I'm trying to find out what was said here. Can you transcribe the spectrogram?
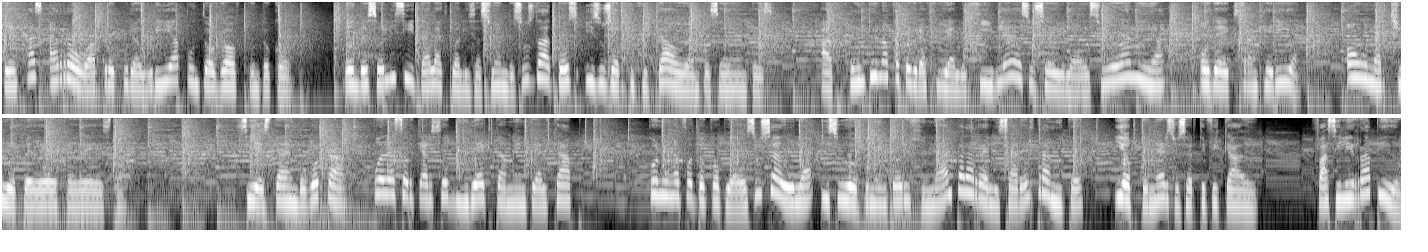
quejas.procuraduría.gov.co, donde solicita la actualización de sus datos y su certificado de antecedentes. Adjunte una fotografía legible de su cédula de ciudadanía o de extranjería o un archivo PDF de esta. Si está en Bogotá, puede acercarse directamente al CAP con una fotocopia de su cédula y su documento original para realizar el trámite y obtener su certificado. Fácil y rápido.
